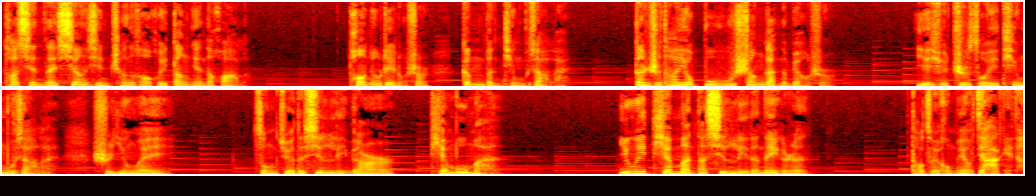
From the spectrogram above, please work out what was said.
他现在相信陈浩辉当年的话了。泡妞这种事儿根本停不下来，但是他又不无伤感的表示，也许之所以停不下来，是因为总觉得心里边填不满。因为填满他心里的那个人，到最后没有嫁给他，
